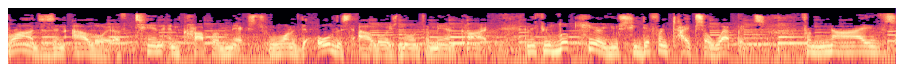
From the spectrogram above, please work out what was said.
Bronze is an alloy of tin and copper mixed, one of the oldest alloys known to mankind. And if you look here, you see different types of weapons, from knives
